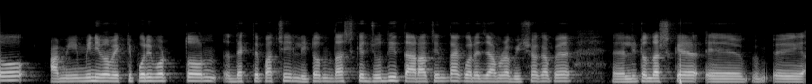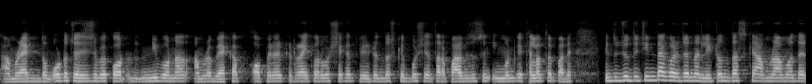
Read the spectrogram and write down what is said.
তো আমি মিনিমাম একটি পরিবর্তন দেখতে পাচ্ছি। লিটন দাসকে যদি তারা চিন্তা করে যে আমরা বিশ্বকাপে লিটন দাসকে আমরা একদম ওটো চয়েস হিসেবে নিব না, আমরা ব্যাকআপ ওপেনারকে ট্রাই করব, সেক্ষেত্রে লিটন দাসকে বসিয়ে তারা পারভেজ হোসেন ইমনকে খেলাতে পারে। কিন্তু যদি চিন্তা করে যে না, লিটন দাসকে আমরা আমাদের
